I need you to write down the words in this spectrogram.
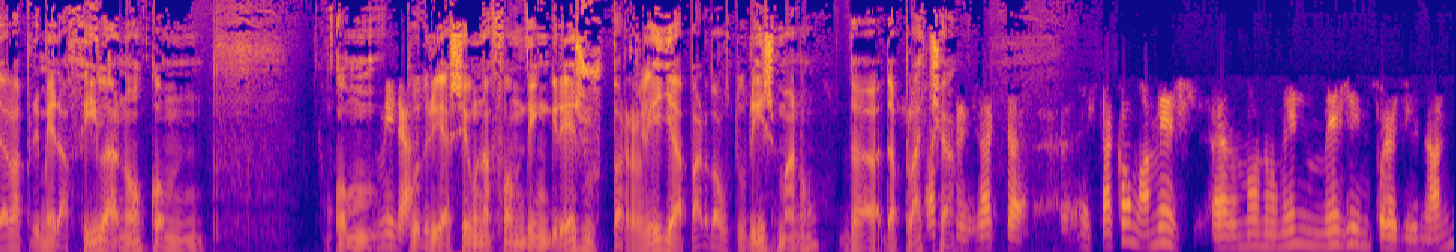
de la primera fila, no? Com, com Mira. podria ser una font d'ingressos per l'illa, a part del turisme, no? De, de platja. Exacte. Està com, a més, el monument més impressionant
